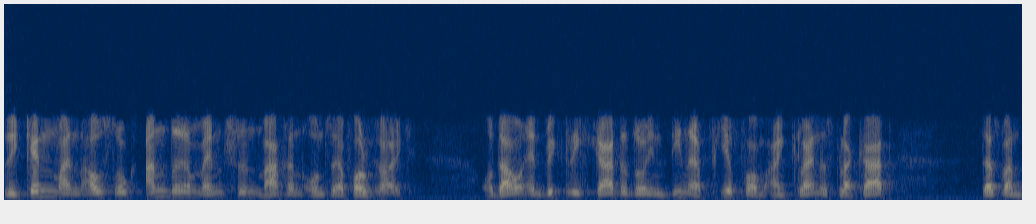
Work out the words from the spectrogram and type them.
Sie kennen meinen Ausdruck, andere Menschen machen uns erfolgreich. Und darum entwickle ich gerade so in DIN A4-Form ein kleines Plakat, dass man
